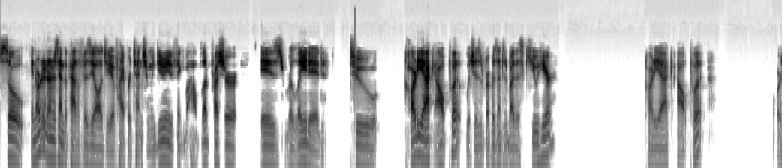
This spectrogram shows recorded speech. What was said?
So, in order to understand the pathophysiology of hypertension, we do need to think about how blood pressure is related to cardiac output, which is represented by this Q here, cardiac output, or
